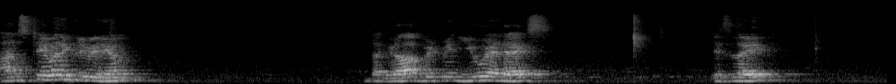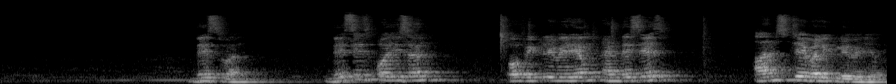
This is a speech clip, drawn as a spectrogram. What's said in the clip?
unstable equilibrium the graph between u and x is like this one this is position of equilibrium and this is unstable equilibrium.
